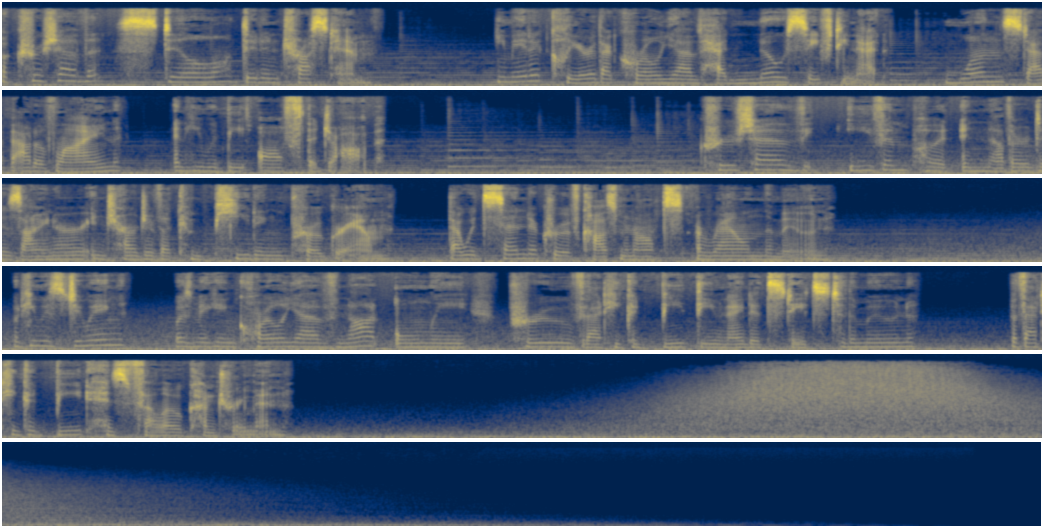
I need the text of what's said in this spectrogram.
But Khrushchev still didn't trust him. He made it clear that Korolev had no safety net, one step out of line, and he would be off the job. Khrushchev even put another designer in charge of a competing program that would send a crew of cosmonauts around the moon. What he was doing was making Korolev not only prove that he could beat the United States to the moon, but that he could beat his fellow countrymen.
